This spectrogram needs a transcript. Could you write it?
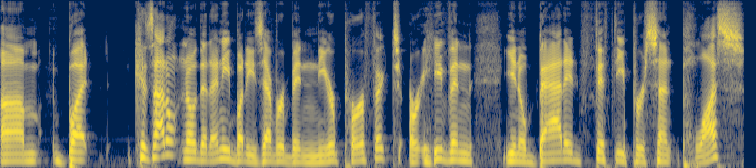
Um, but because I don't know that anybody's ever been near perfect or even, you know, batted 50% plus.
